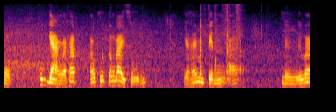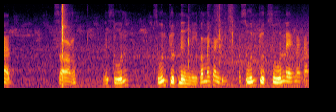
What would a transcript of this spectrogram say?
หกทุกอย่างแหละครับเอาพุทต้องได้ศูนย์อย่าให้มันเป็นอ่าหนึ่งหรือว่าสองหรือศูนย์ศูนย์จุดหนึ่งนี่ก็ไม่ค่อยดีศูนย์จุดศูนย์เลยนะครับ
